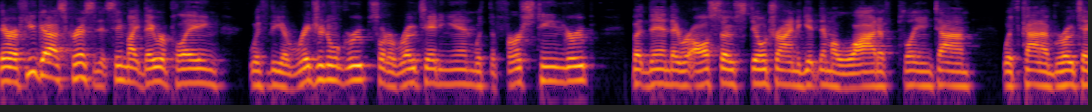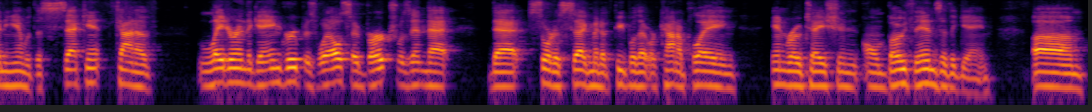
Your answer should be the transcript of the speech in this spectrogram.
there are a few guys, Chris, that it seemed like they were playing with the original group, sort of rotating in with the first team group, but then they were also still trying to get them a lot of playing time with kind of rotating in with the second kind of later in the game group as well. So Burch was in that that sort of segment of people that were kind of playing in rotation on both ends of the game. Um,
